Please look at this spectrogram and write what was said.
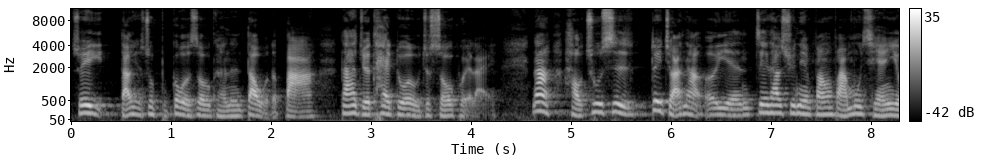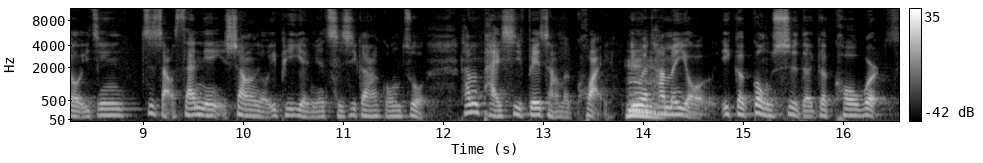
所以导演说不够的时候，可能到我的八，大家觉得太多了，我就收回来。那好处是对 Joanna 而言，这套训练方法目前有已经至少三年以上，有一批演员持续跟他工作，他们排戏非常的快，因为他们有一个共识的一个 core words，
